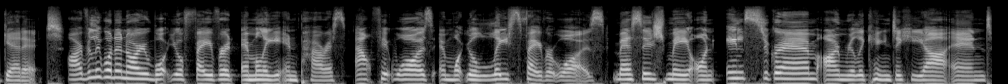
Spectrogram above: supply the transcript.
get it. I really want to know what your favorite Emily in Paris outfit was and what your least favorite was. Message me on Instagram. I'm really keen to hear and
